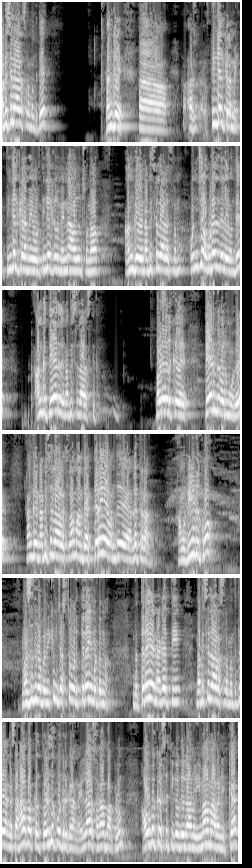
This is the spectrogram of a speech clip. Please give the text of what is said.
நபிசுல்லா அலுவலம் வந்துட்டு அங்கு திங்கட்கிழமை திங்கட்கிழமை ஒரு திங்கட்கிழமை என்ன ஆகுதுன்னு சொன்னா அங்கு நபிசுல்லா அலுவலம் கொஞ்சம் உடல்நிலை வந்து அங்கு தேருது நபிசுல்லா அலுவலத்துக்கு அவர்களுக்கு தேர்ந்து வரும்போது அங்கு நபிசுல்லா அலுவலாம் அந்த திரையை வந்து அகற்றுறாங்க. அவங்க வீடுக்கும் மசூத் நபதிக்கும் ஜஸ்ட் ஒரு திரை மட்டும்தான். அந்த திரையை நகர்த்தி நபிசுல்லா அலுவலம் வந்துட்டு அங்க சகாபாக்கள் தொழுது கொண்டிருக்கிறாங்க. எல்லா சகாபாக்களும் அவுபக்கர் சித்திகள் இமாமாக நிற்க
